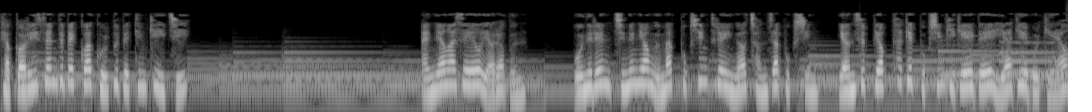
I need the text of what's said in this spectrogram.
벽걸이 샌드백과 골프 배팅 케이지. 안녕하세요, 여러분. 오늘은 지능형 음악 복싱 트레이너 전자 복싱, 연습벽 타겟 복싱 기계에 대해 이야기해 볼게요.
